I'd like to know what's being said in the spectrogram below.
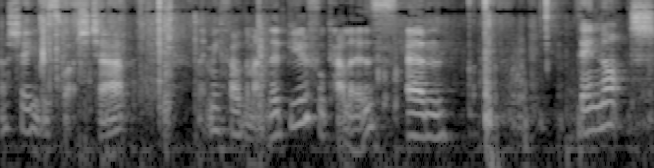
I'll show you the swatch chart. Let me fold them up. They're beautiful colours. Um, they're not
